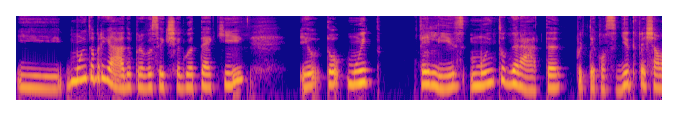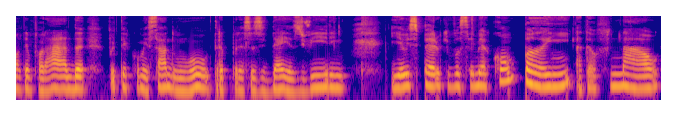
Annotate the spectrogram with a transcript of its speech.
E muito obrigada para você que chegou até aqui. Eu tô muito feliz, muito grata por ter conseguido fechar uma temporada, por ter começado outra, por essas ideias virem. E eu espero que você me acompanhe até o final.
